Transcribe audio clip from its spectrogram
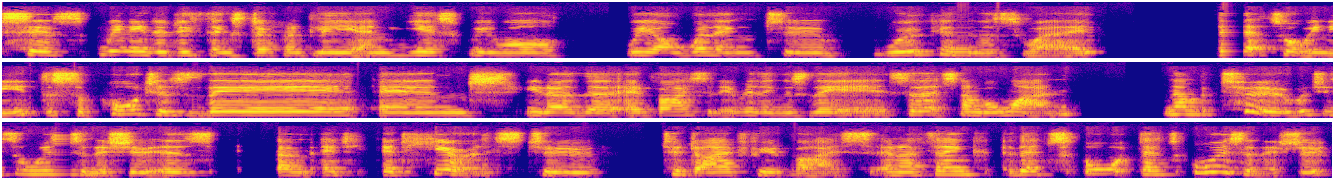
says we need to do things differently, and yes, we will, we are willing to work in this way. That's what we need. The support is there, and you know the advice and everything is there. So that's number one. Number two, which is always an issue, is um, ad- adherence to to dietary advice. And I think that's all, that's always an issue.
